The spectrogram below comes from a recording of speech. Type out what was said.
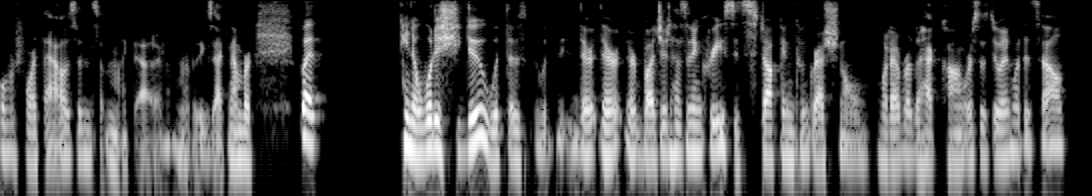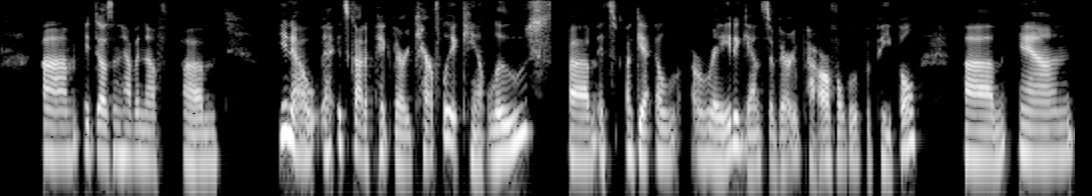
over 4,000, something like that. I don't remember the exact number. But, you know, what does she do with those? With their, their, their budget hasn't increased. It's stuck in congressional, whatever the heck Congress is doing with itself. Um, it doesn't have enough, um, you know, it's got to pick very carefully. It can't lose. Um, it's a, a, a raid against a very powerful group of people. Um, and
